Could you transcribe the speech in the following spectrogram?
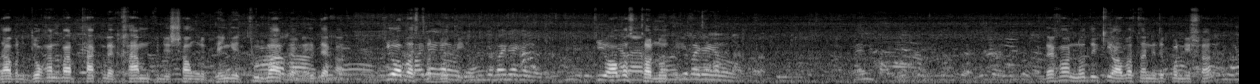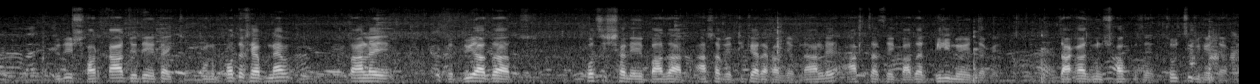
যা ফলে দোকানপাট থাকলে খাম কিনে সঙ্গে ভেঙে চুরমার করে এই দেখুন কি অবস্থা নদী? কি অবস্থা নদী? দেখুন নদীর কি অবস্থা নদীর কন্ডিশন যদি সরকার যদি এটা কোনো পদক্ষেপ নেয় তাহলে দুই হাজার পঁচিশ সালে এই বাজার আশাকে টিকা রাখা যাবে। নাহলে আস্তে আস্তে এই বাজার বিলীন হয়ে যাবে। জায়গা জমিন সব কিছু চৌচির হয়ে যাবে।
